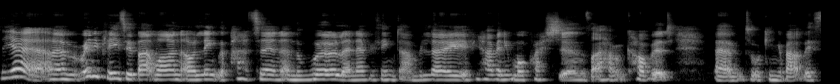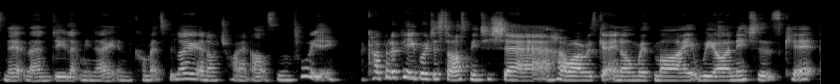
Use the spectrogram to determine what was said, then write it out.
So yeah, I'm really pleased with that one. I'll link the pattern and the wool and everything down below. If you have any more questions I haven't covered um, talking about this knit, then do let me know in the comments below and I'll try and answer them for you. A couple of people just asked me to share how I was getting on with my We Are Knitters kit.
